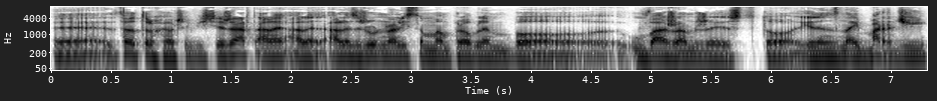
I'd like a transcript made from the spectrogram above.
E, to trochę oczywiście żart, ale, ale, ale z żurnalistą mam problem, bo uważam, że jest to jeden z najbardziej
